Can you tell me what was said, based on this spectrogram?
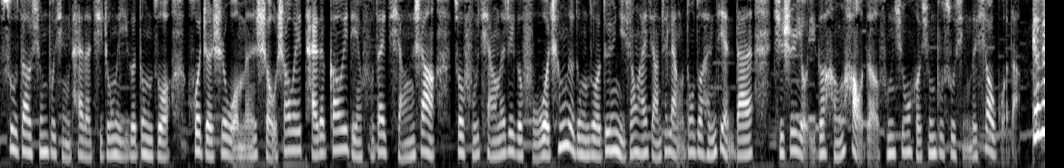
塑造胸部形态的其中的一个动作，或者是我们手稍微抬得高一点，扶在墙。上做扶墙的这个俯卧撑的动作，对于女生来讲，这两个动作很简单，其实有一个很好的丰胸和胸部塑形的效果的。刚才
